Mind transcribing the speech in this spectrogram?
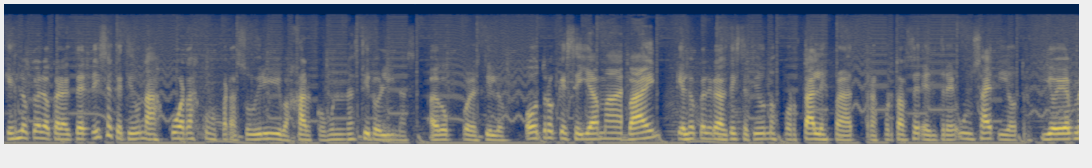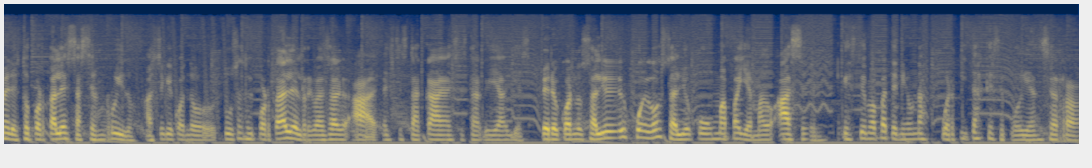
que es lo que lo caracteriza, que tiene unas cuerdas como para subir y bajar, como unas tirolinas, algo por el estilo. Otro que se llama Vine, que es lo que le caracteriza, tiene unos portales para transportarse entre un site y otro. Y obviamente estos portales hacen ruido, así que cuando tú usas el portal, el rival sabe, ah, este está acá, este está allá y así. Pero cuando salió el juego, salió con un mapa llamado Ascent, que este mapa tenía unas puertitas que se podían cerrar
